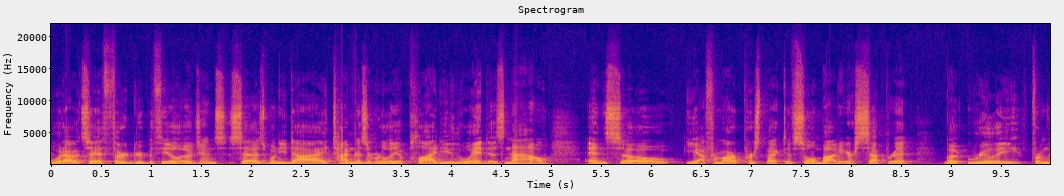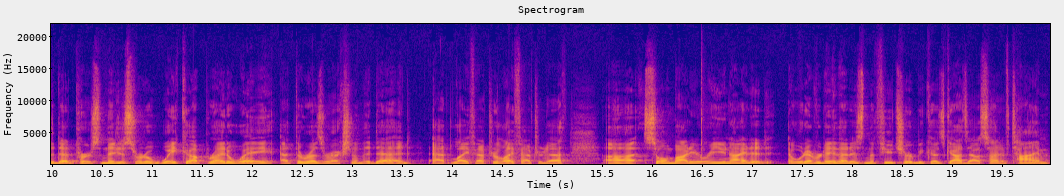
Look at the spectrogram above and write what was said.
what I would say a third group of theologians says when you die, time doesn't really apply to you the way it does now. And so, yeah, from our perspective, soul and body are separate, but really, from the dead person, they just sort of wake up right away at the resurrection of the dead, at life after life after death. Uh, soul and body are reunited at whatever day that is in the future because God's outside of time.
